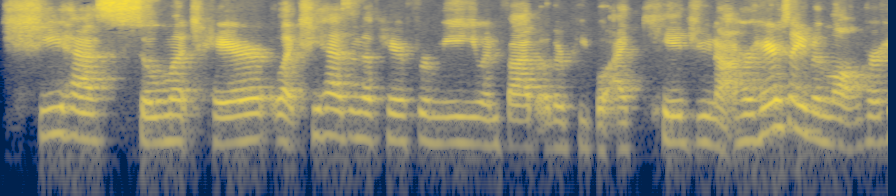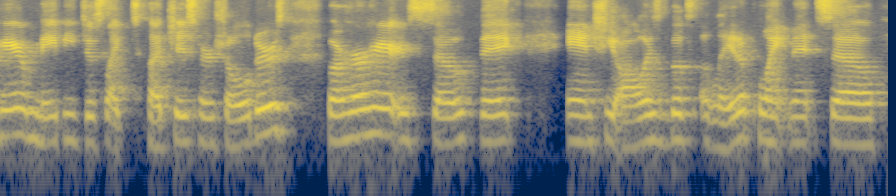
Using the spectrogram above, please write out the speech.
she has so much hair. Like she has enough hair for me, you, and five other people. I kid you not. Her hair's not even long. Her hair maybe just like touches her shoulders, but her hair is so thick and she always books a late appointment. So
